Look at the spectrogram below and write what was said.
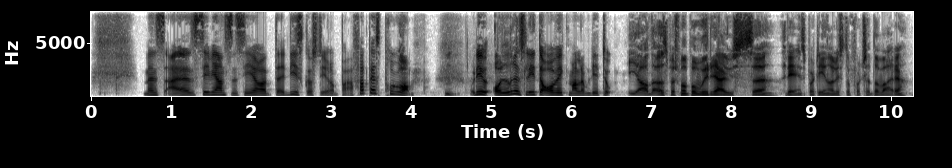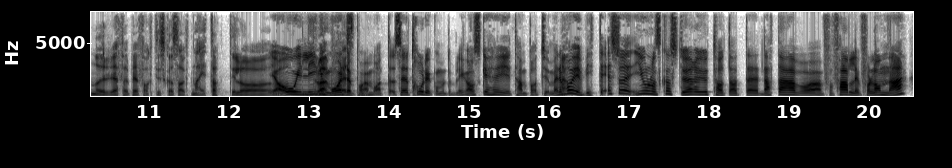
Mens eh, Siv Jensen sier at eh, de skal styre på FrPs program. Mm. Og Det er jo aldri så lite avvik mellom de to. Ja, Det er jo spørsmål på hvor rause regjeringspartiene har lyst til å fortsette å være, når Frp faktisk har sagt nei takk til å Ja, og i like måte, på en måte. Så jeg tror det kommer til å bli ganske høy temperatur. Men det ja. var jo vittig. Så Jonas Gahr Støre uttalte at uh, dette her var forferdelig for landet.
